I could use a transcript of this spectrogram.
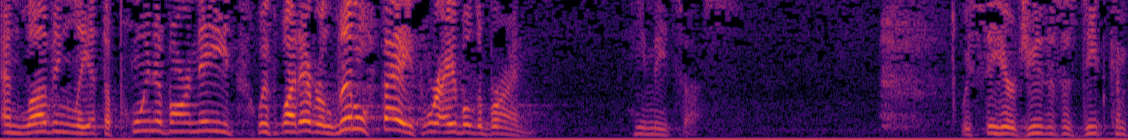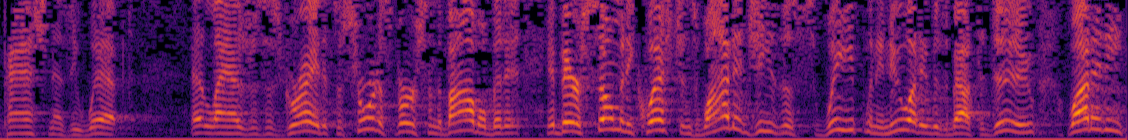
and lovingly at the point of our need with whatever little faith we're able to bring. He meets us. We see here Jesus' deep compassion as He wept at Lazarus great. It's the shortest verse in the Bible, but it, it bears so many questions. Why did Jesus weep when He knew what He was about to do? Why did He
